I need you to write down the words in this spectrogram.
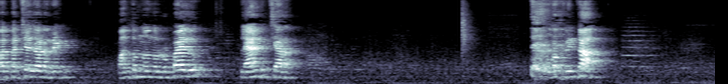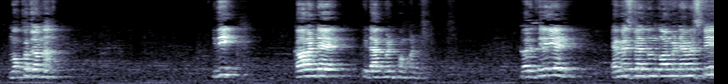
వాళ్ళ పర్చేజ్ ఆర్డర్ రేట్. పంతొమ్మిది వందల రూపాయలు ప్లాంట్ చేర ఒక క్వింటా మొక్కజొన్న. ఇది కావాలంటే ఈ డాక్యుమెంట్ పంపండి. వారికి తెలియజేయండి. ఎంఎస్పీ ఎంత గవర్నమెంట్ ఎంఎస్పీ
